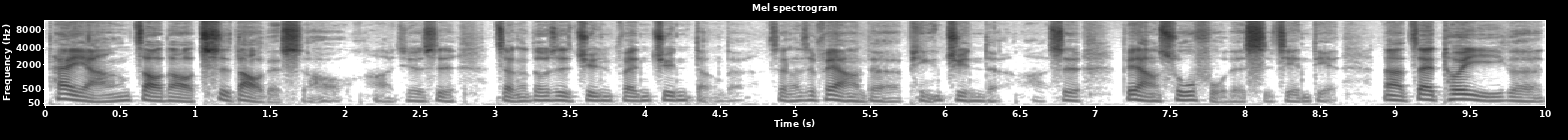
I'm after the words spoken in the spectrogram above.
太阳照到赤道的时候啊，就是整个都是均分均等的，整个是非常的平均的啊，是非常舒服的时间点。那再推移一个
